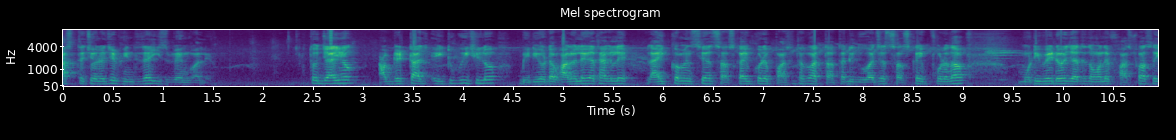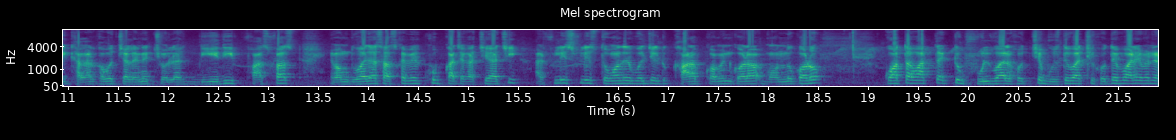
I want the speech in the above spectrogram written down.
আসতে চলেছে ভিনিত রায় ইস্টবেঙ্গলে তো যাই হোক আপডেটটা আজ এইটুকুই ছিল। ভিডিওটা ভালো লেগে থাকলে লাইক কমেন্ট শেয়ার সাবস্ক্রাইব করে পাশে থাকো আর তাড়াতাড়ি দু হাজার সাবস্ক্রাইব করে দাও। মোটিভেট হয়ে যাতে তোমাদের ফার্স্ট ফার্স্ট এই খেলার খবর চ্যানেলে চলে দিয়ে দিই ফার্স্ট ফার্স্ট এবং দু হাজার সাবস্ক্রাইবের খুব কাছাকাছি আছি। আর প্লিজ প্লিজ তোমাদের বলছি একটু খারাপ কমেন্ট করা বন্ধ করো। কথাবার্তা একটু ভুলভাল হচ্ছে, বুঝতে পারছি, হতে পারে মানে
